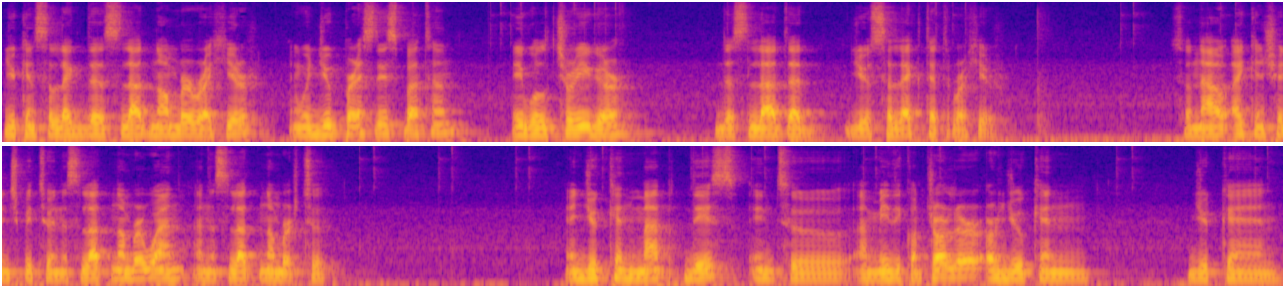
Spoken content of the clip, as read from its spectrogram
You can select the slot number right here and when you press this button it will trigger the slot that you selected right here. So now I can change between slot number 1 and slot number 2. and you can map this into a MIDI controller or you can you can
